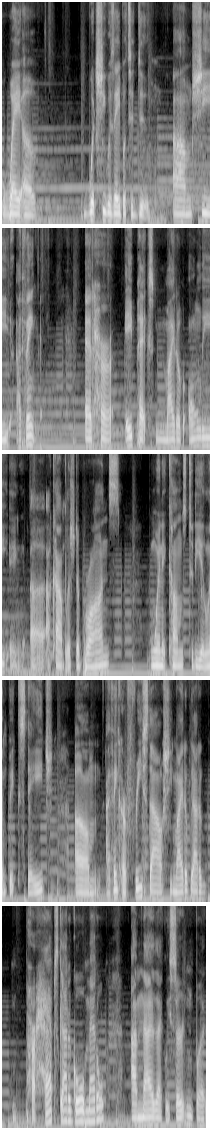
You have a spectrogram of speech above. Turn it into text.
way of what she was able to do. Um, she, I think, at her apex, might have only uh, accomplished a bronze when it comes to the Olympic stage. Um, I think her freestyle, she might have got a, perhaps got a gold medal, I'm not exactly certain, but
